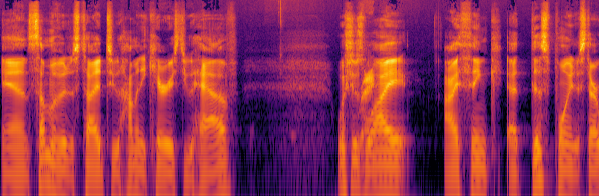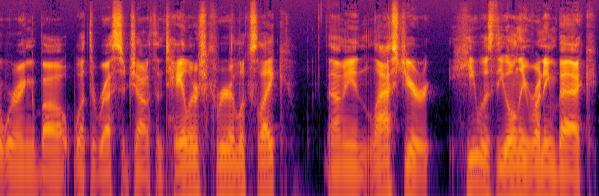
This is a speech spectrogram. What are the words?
and some of it is tied to how many carries do you have, which is Right. why I think at this point to start worrying about what the rest of Jonathan Taylor's career looks like. I mean, last year he was the only running back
